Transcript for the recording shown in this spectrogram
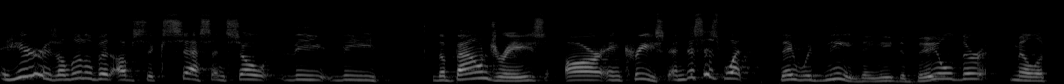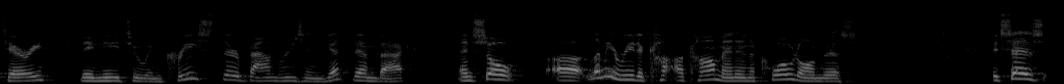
here is a little bit of success, and so the the the boundaries are increased, and this is what they would need. They need to build their military. They need to increase their boundaries and get them back. And so uh, let me read a, co- a comment and a quote on this. It says,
